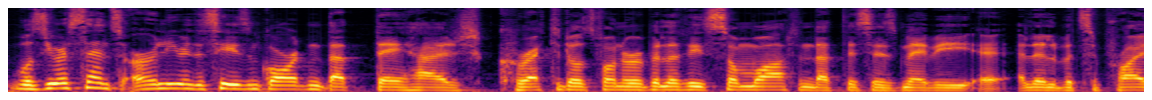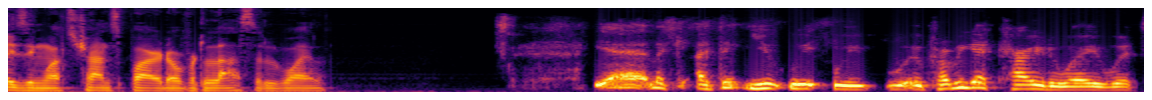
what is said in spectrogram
was your sense earlier in the season, Gordon, that they had corrected those vulnerabilities somewhat, and that this is maybe a, a little bit surprising what's transpired over the last little while? Yeah, like I think you, we, we, we probably get carried away with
